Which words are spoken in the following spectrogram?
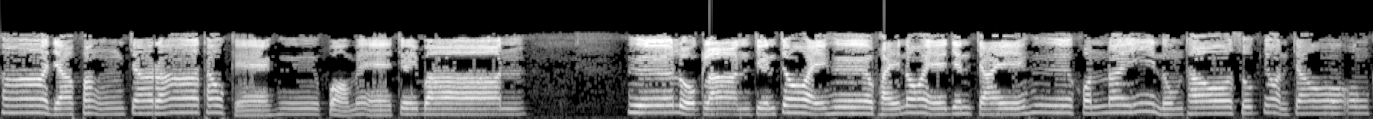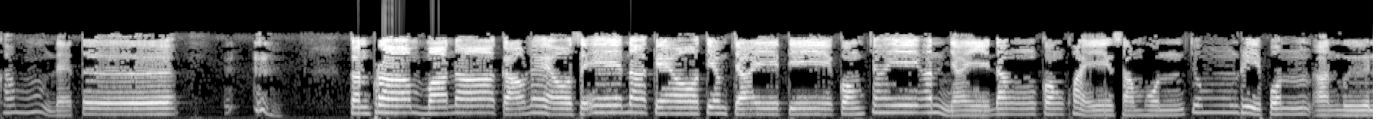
ข้าอย่าฟังจาราเท่าแก่ฮือพ่อแม่เจยบาน เฮือลูกหลานจืนจ้อยเฮือไผ่น้อยเย็นใจเฮือคนไหนหนุ่มเทาสุกย้อนเจ้าองค์คำแดเตอกันพรามมานาก่าวแล้วเสนาแก้วเตรียมใจตีกองใจอันใหญ่ดังกองไข่สามหนจุ้มรีปนอ่านหมื่น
